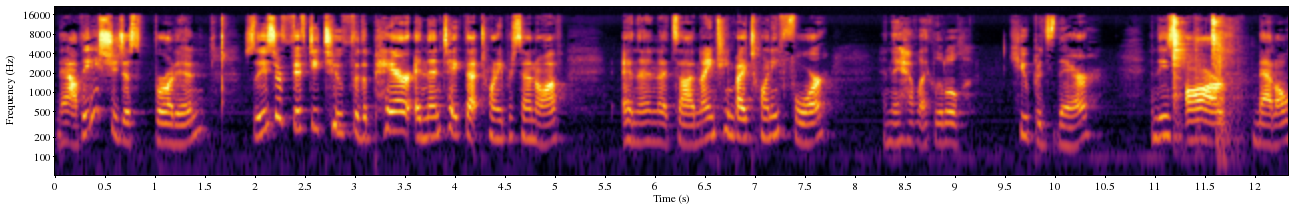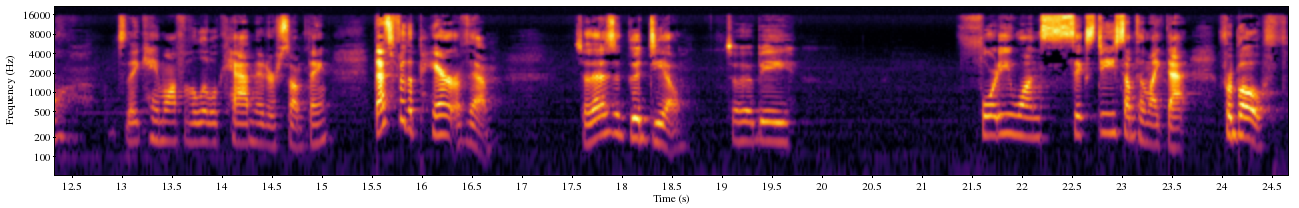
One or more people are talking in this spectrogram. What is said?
Now these she just brought in. So these are 52 for the pair and then take that 20% off. And then it's uh, 19 by 24 and they have like little cupids there. And these are metal. So they came off of a little cabinet or something. That's for the pair of them. So that is a good deal. So it would be 4160, something like that for both.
